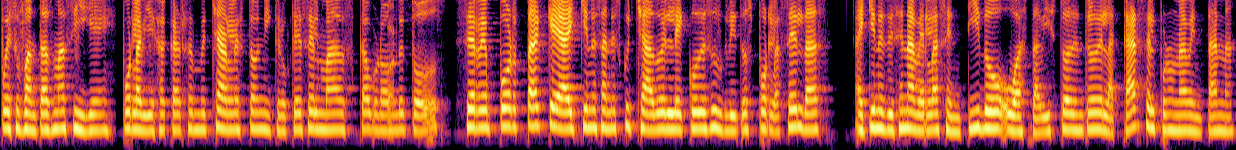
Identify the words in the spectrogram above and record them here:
Pues su fantasma sigue por la vieja cárcel de Charleston y creo que es el más cabrón de todos. Se reporta que hay quienes han escuchado el eco de sus gritos por las celdas hay quienes dicen haberla sentido o hasta visto adentro de la cárcel por una ventana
